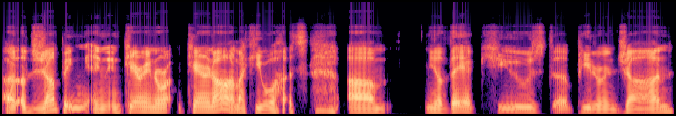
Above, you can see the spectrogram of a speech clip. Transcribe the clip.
uh, uh jumping and, and, carrying carrying on like he was, um, you know, they accused uh, Peter and John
